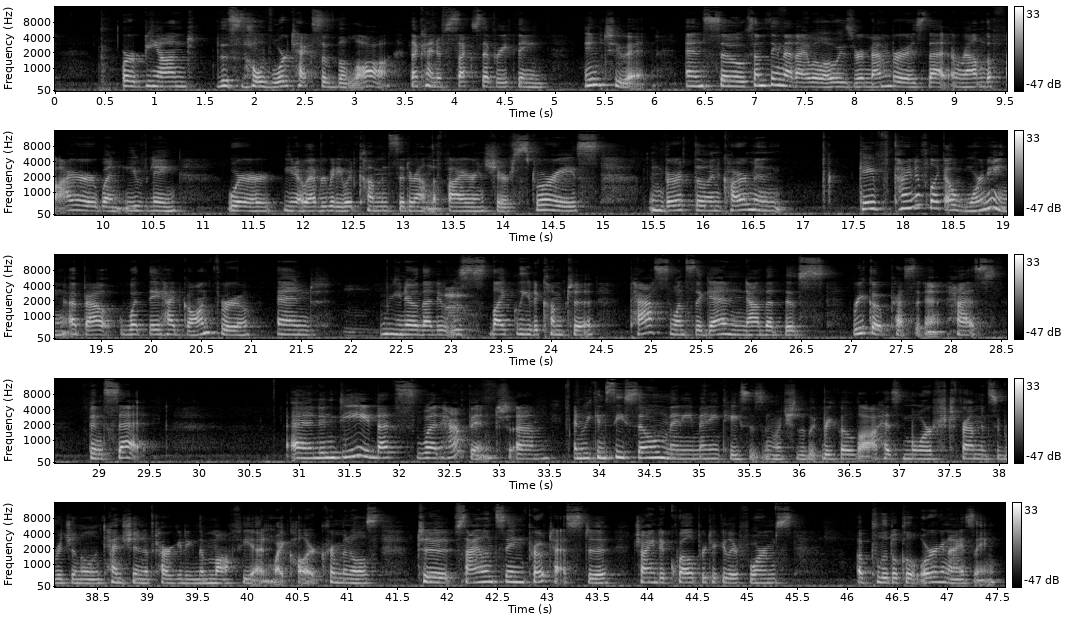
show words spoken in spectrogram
or beyond this whole vortex of the law that kind of sucks everything into it. And so, something that I will always remember is that around the fire one evening, where you know everybody would come and sit around the fire and share stories. Humberto and Carmen gave kind of like a warning about what they had gone through and you know that it was likely to come to pass once again now that this RICO precedent has been set. And indeed, that's what happened. Um, and we can see so many, many cases in which the RICO law has morphed from its original intention of targeting the mafia and white collar criminals to silencing protests, to trying to quell particular forms of political organizing.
